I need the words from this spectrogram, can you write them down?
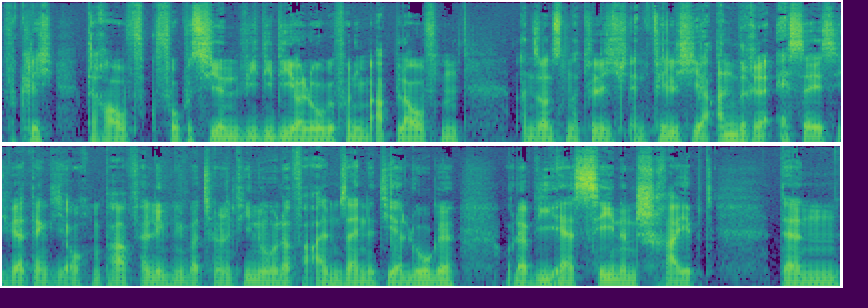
wirklich darauf fokussieren, wie die Dialoge von ihm ablaufen. Ansonsten natürlich empfehle ich hier andere Essays. Ich werde, denke ich, auch ein paar verlinken über Tarantino oder vor allem seine Dialoge oder wie er Szenen schreibt. Denn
